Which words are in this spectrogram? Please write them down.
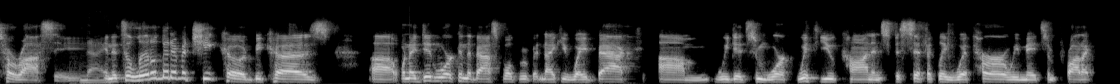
Taurasi. Nice. And it's a little bit of a cheat code because uh, when I did work in the basketball group at Nike way back, um, we did some work with UConn and specifically with her. We made some product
